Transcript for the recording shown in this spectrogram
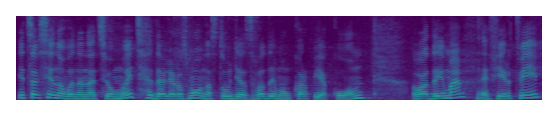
І це всі новини на цю мить. Далі розмовна студія з Вадимом Карп'яком. Вадиме, ефір твій.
